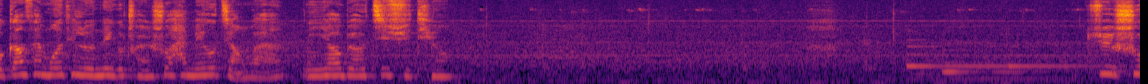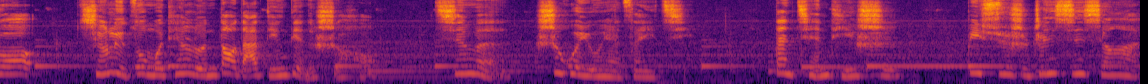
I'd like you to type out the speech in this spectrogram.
我刚才摩天轮那个传说还没有讲完，你要不要继续听？据说情侣坐摩天轮到达顶点的时候，亲吻是会永远在一起，但前提是必须是真心相爱、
